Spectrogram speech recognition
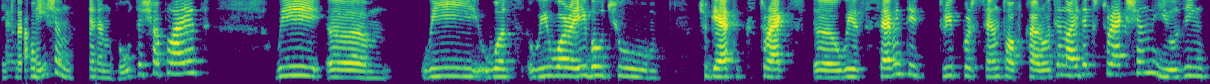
information and voltage applied we um, we was we were able to to get extracts uh, with 73% of carotenoid extraction using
